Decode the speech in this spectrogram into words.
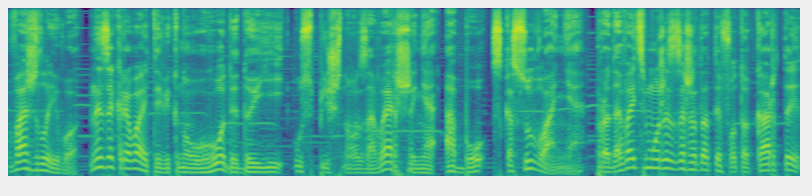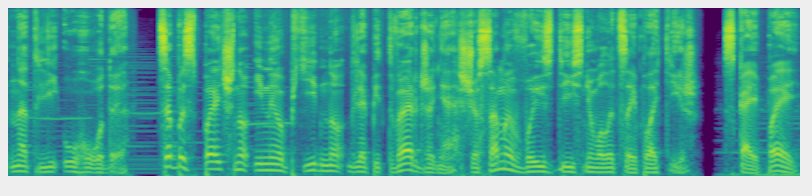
Важливо, не закривайте вікно угоди до її успішного завершення або скасування. Продавець може зажадати фотокарти на тлі угоди. Це безпечно і необхідно для підтвердження, що саме ви здійснювали цей платіж. SkyPay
